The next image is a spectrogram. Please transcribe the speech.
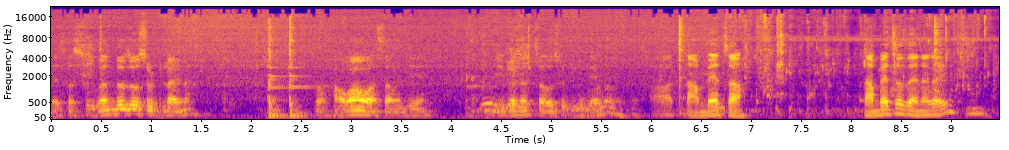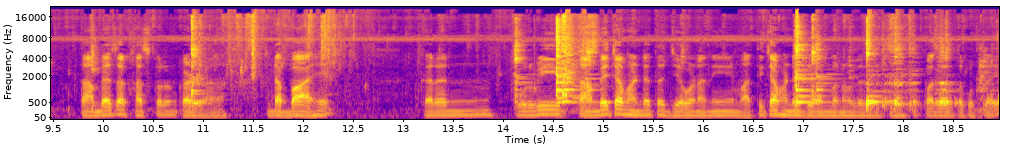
याचा सुगंध जो सुटला आहे ना तो हवा असा म्हणजे जिभेला चव सुटलेली आहे. हा तांब्याचा. तांब्याचाच आहे ना काही? तांब्याचा खास करून कळ डब्बा आहे. कारण पूर्वी तांब्याच्या भांड्यातच जेवण आणि मातीच्या भांड्यात जेवण बनवलं जायचं तो पदार्थ कुठलाही.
